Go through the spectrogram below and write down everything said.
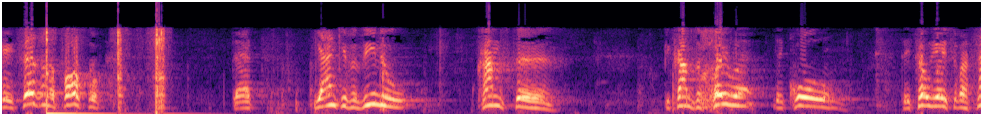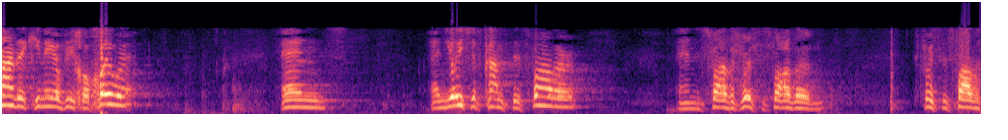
Okay, it says in the Pasuk that Yankiv Avinu comes to, becomes a choyle, they call, they tell Yosef Atzadik, Hinei Avicha choyle, and, and Yosef comes to his father, and his father, first his father, first his father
